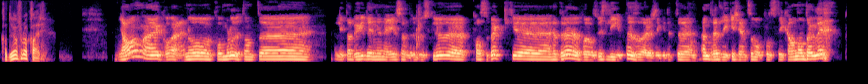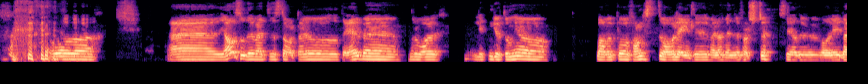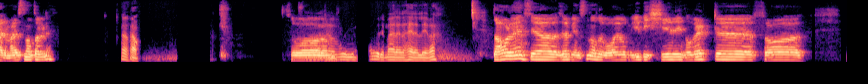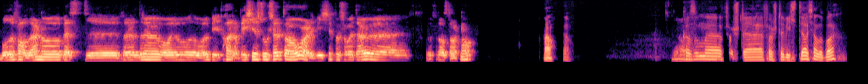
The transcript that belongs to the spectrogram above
hva du er for noe kar? Ja, jeg nå kommer nå til uh, lita bygd inne nede i Søndre Buskerud. Passebekk uh, heter det. Forholdsvis lite, så det er sikkert ikke uh, omtrent like kjent som oppe hos Stikan, antagelig. og uh, Ja, så det vet det starta jo der med, når du var liten guttunge. og var med på fangst var vel egentlig mer eller mindre første, siden du var i Bæremeisen antagelig. Ja. Så, har vært med hele livet? Det har det, siden, siden begynnelsen. Og det var jo mye bikkjer involvert eh, fra både faderen og besteforeldre. Var jo, det var jo harabikkjer stort sett, og elgbikkjer for så vidt òg, eh, fra starten av. Ja. ja. Hva som er første, første viltet, kjenner du på det?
